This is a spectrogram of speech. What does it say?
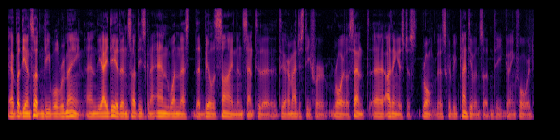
Uh, but the uncertainty will remain, and the idea that uncertainty is going to end when that, bill is signed and sent to the to Her Majesty for royal assent, uh, I think is just wrong. There's going to be plenty of uncertainty going forward,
